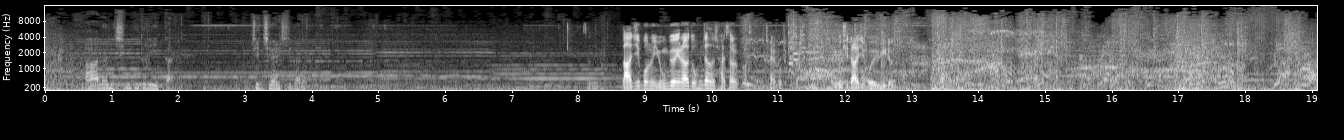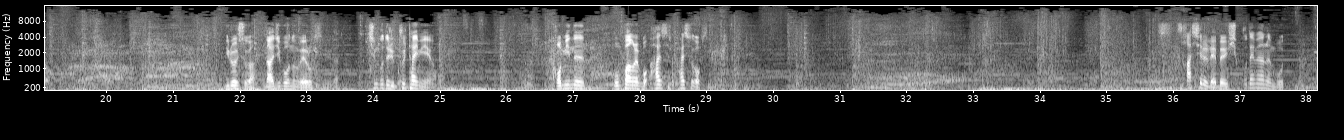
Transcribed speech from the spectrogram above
아는 친구들이 있다 지체할 시간에 나지보는 용병이라도 혼자서 잘 싸울 것 같아요. 잘 보십시오. 이것이 나지보의 위력이다. 이럴 수가. 나지보는 외롭습니다. 친구들이 쿨타임이에요. 거미는 몸빵을 뭐- 할, 수- 할 수가 없습니다. 사실 레벨 19 되면은 뭐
